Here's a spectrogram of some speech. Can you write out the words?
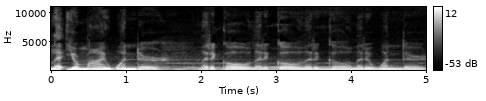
Let your mind wander. Let it go, let it go, let it go, let it wander.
